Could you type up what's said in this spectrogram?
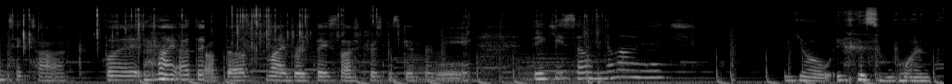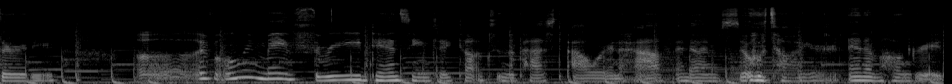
From TikTok. But my other dropped off my birthday slash Christmas gift for me. Thank you so much. Yo, it is 1.30. Uh, I've only made three dancing TikToks in the past hour and a half and I'm so tired and I'm hungry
